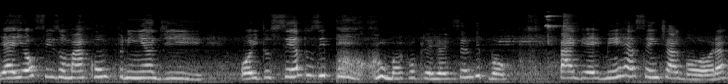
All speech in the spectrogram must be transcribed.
E aí eu fiz uma comprinha de 800 e pouco, uma comprinha de 800 e pouco. Paguei bem recente agora.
